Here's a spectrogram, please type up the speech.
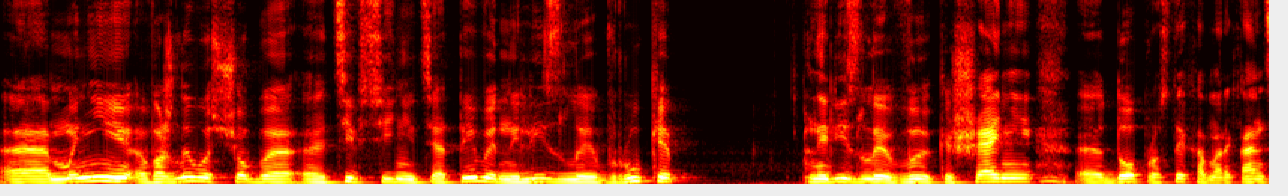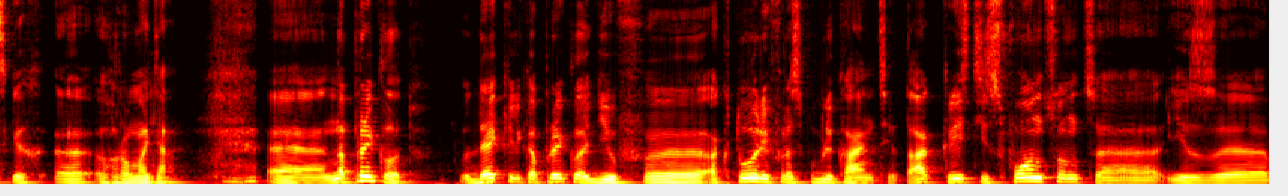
Е, мені важливо, щоб е, ці всі ініціативи не лізли в руки. Не лізли в кишені е, до простих американських е, громадян. Е, Наприклад, декілька прикладів е, акторів республіканців. Так, Крістіс Фонсон, це із е,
